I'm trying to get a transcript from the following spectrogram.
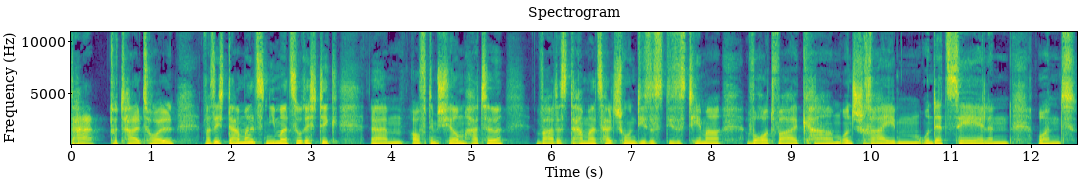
Da total toll. Was ich damals niemals so richtig ähm, auf dem Schirm hatte, war, dass damals halt schon dieses, dieses Thema Wortwahl kam und Schreiben und Erzählen und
